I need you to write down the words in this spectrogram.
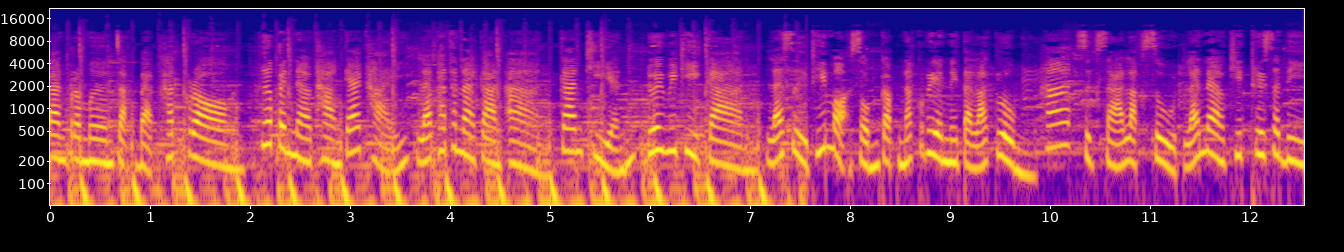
การประเมินจากแบบคัดกรอง เพื่อเป็นแนวทางแก้ไข และพัฒนาการอ่าน การเขียน ด้วยวิธีการ และสื่อที่เหมาะสมกับนักเรียนในแต่ละกลุ่ม 5. ศึกษาหลักสูตร และแนวคิดทฤษฎี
